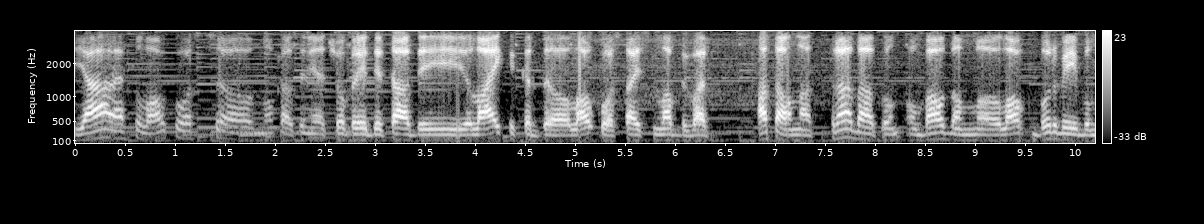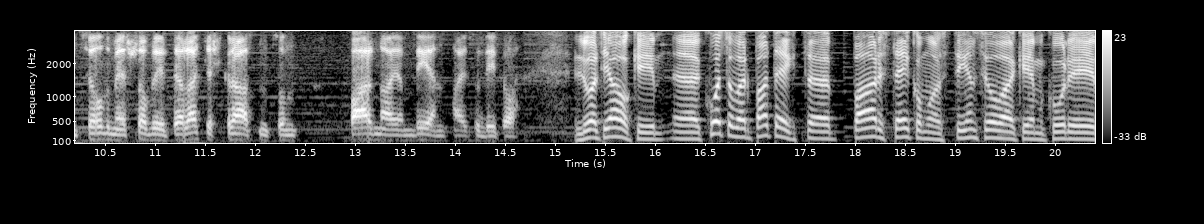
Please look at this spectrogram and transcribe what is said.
Jā, esmu laukos. Nu, kā ziniet, šobrīd ir tādi laiki, kad laukos taisni labi var attālināt strādāt un, un baudam lauku burvību un sildamies šobrīd ar raķešu krāsnes un pārnājam dienu aizvadīto. Ļoti jauki. Ko tu vari pateikt pāris teikumos tiem cilvēkiem, kuri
